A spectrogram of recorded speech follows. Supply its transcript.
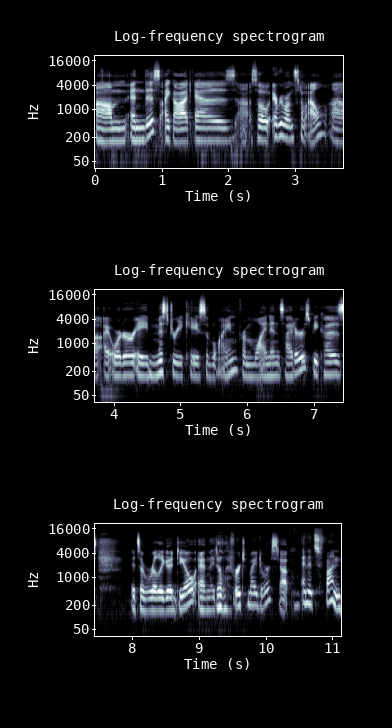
Um, and this I got as uh, so every once in a while uh, I order a mystery case of wine from Wine Insiders because it's a really good deal and they deliver to my doorstep. And it's fun.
